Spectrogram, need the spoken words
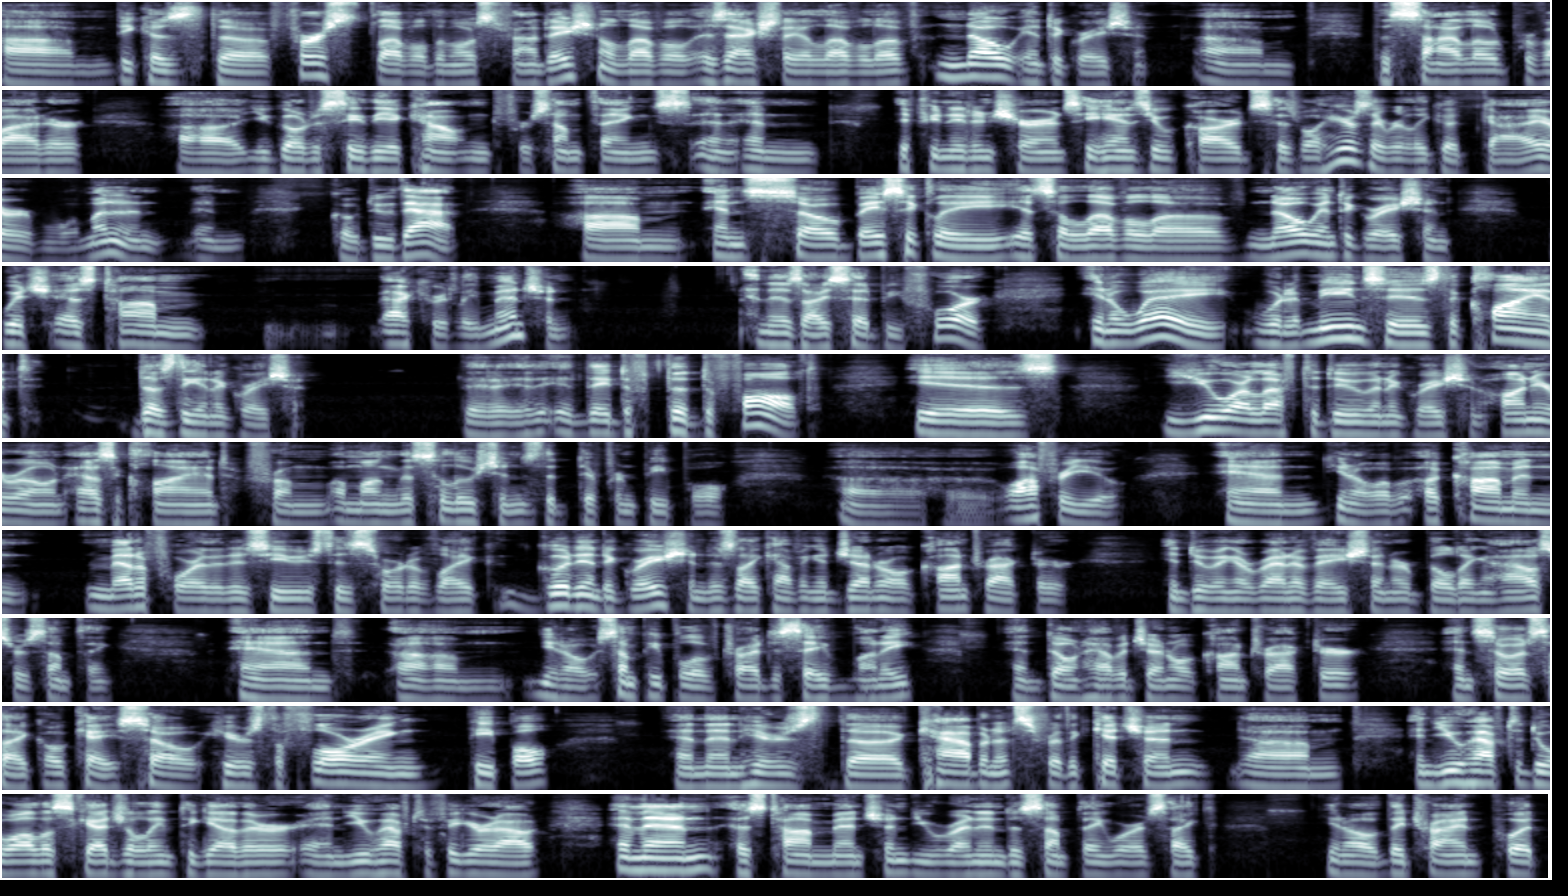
Um, because the first level, the most foundational level, is actually a level of no integration. Um, the siloed provider uh, you go to see the accountant for some things, and, and if you need insurance, he hands you a card, says, "Well, here's a really good guy or woman, and and go do that." Um, and so basically, it's a level of no integration, which, as Tom accurately mentioned, and as I said before, in a way, what it means is the client does the integration. They, they, the default is you are left to do integration on your own as a client from among the solutions that different people uh, offer you. And you know, a, a, common metaphor that is used is sort of like good integration is like having a general contractor in doing a renovation or building a house or something. And um, you know, some people have tried to save money and don't have a general contractor. And so it's like, okay, so here's the flooring people and then here's the cabinets for the kitchen um, and you have to do all the scheduling together and you have to figure it out and then as tom mentioned you run into something where it's like you know they try and put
